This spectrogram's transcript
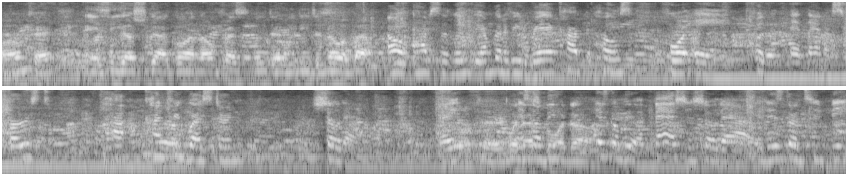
Oh, okay. Anything else you got going on presently that we need to know about? Oh, absolutely. I'm going to be the red carpet host for a for the Atlanta's first country western showdown. Right? Okay, when it's that's gonna be, down? It's going to be a fashion showdown, and it's going to be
